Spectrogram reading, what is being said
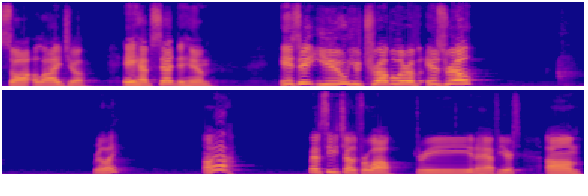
saw Elijah, Ahab said to him, Is it you, you troubler of Israel? Really? Oh, yeah. We haven't seen each other for a while three and a half years. Um,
